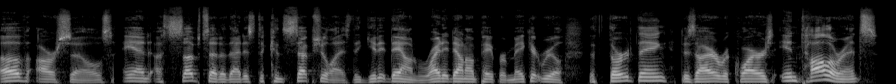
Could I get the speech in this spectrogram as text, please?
of ourselves. And a subset of that is to conceptualize, to get it down, write it down on paper, make it real. The third thing, desire requires intolerance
